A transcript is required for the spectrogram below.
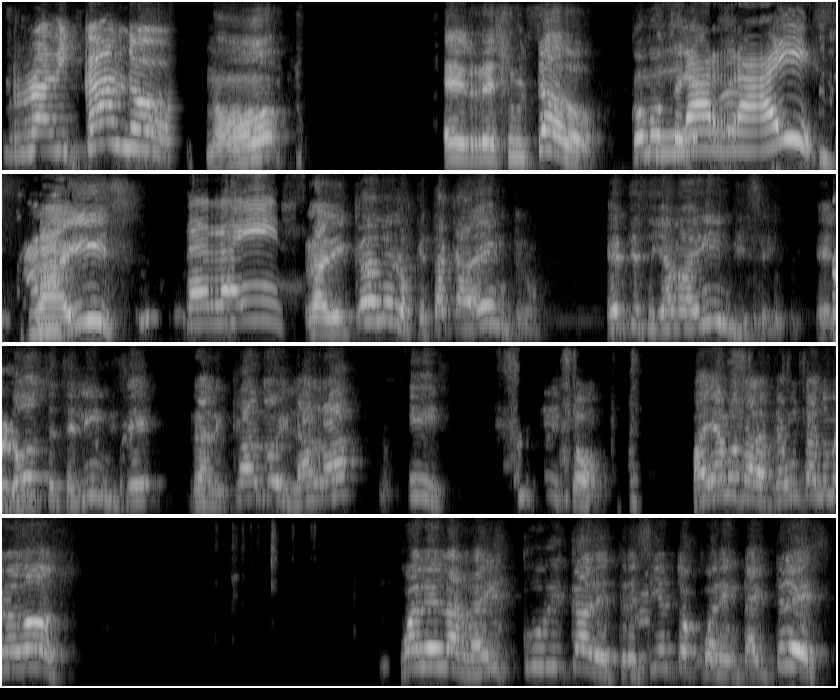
Radicando. No. El resultado. ¿Cómo se La llama? raíz. Raíz. La raíz. Radicando en lo que está acá adentro. Este se llama índice. El 2 es el índice, radicando y la raíz. Listo. Vayamos a la pregunta número 2. ¿Cuál es la raíz cúbica de 343?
